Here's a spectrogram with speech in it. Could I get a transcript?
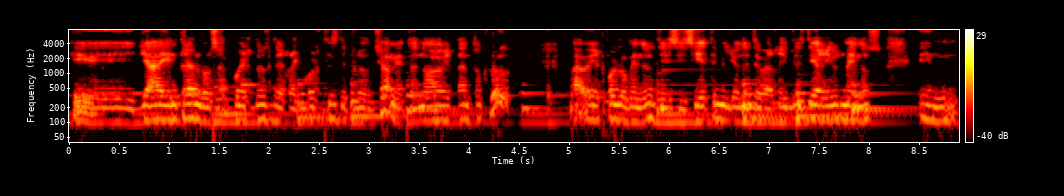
Que ya entran los acuerdos de recortes de producción, entonces no va a haber tanto crudo. Va a haber por lo menos 17 millones de barriles diarios menos en,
